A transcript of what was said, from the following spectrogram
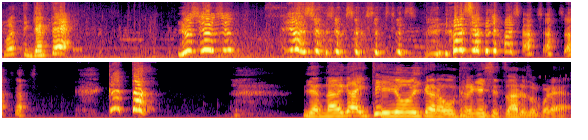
待って、逆転よしよしよしよしよしよしよしよしよしよしよしよしよしよしよしよし勝ったいや、長い帝王以下のおかげ説あるぞ、これ。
